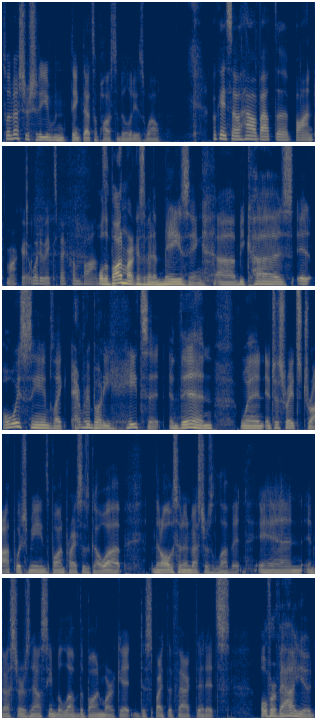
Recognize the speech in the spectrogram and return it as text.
So investors should even think that's a possibility as well. Okay, so how about the bond market? What do we expect from bonds? Well, the bond market has been amazing uh, because it always seems like everybody hates it. And then when interest rates drop, which means bond prices go up, then all of a sudden investors love it. And investors now seem to love the bond market despite the fact that it's overvalued.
